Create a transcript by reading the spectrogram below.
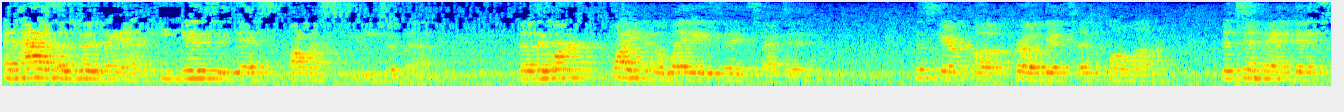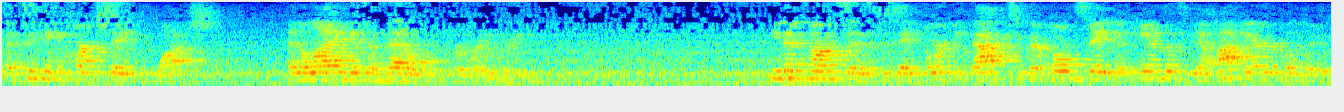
And as a good man, he gives the gifts promised to each of them, though they weren't quite in the ways they expected. The scarecrow gets a diploma, the tin man gets a ticking heart-shaped watch, and the lion gets a medal for bravery. He then promises to take Dorothy back to their home state of Kansas via hot air balloon.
